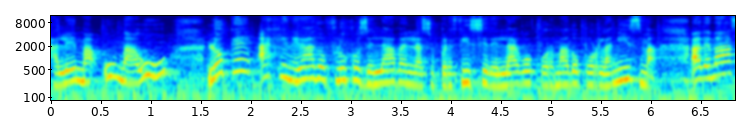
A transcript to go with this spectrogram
Halema Umau, lo que ha generado flujos de lava en la superficie del lago formado por la misma. Además,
